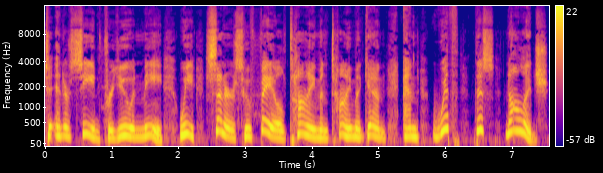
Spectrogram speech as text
to intercede for you and me, we sinners who fail time and time again, and with this knowledge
